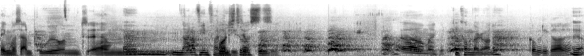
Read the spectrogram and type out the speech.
irgendwas an Pool und... Ähm, ähm, nein, auf jeden Fall boah, nicht. Du hast, oh mein Gott. Die kommen da gerade. Kommen die gerade? Ja.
